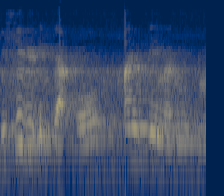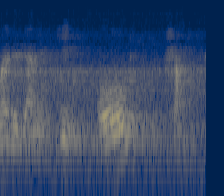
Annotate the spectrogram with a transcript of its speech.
किसी भी विद्या को अंतिम रूप में ले जाने की। ओम शांति।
